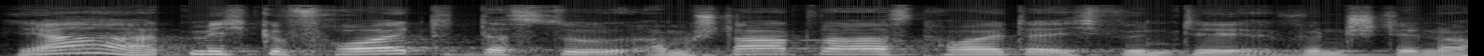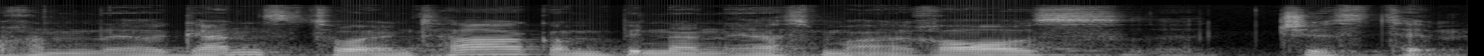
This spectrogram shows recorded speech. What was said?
Ja, hat mich gefreut, dass du am Start warst heute. Ich wünsche dir, wünsch dir noch einen äh, ganz tollen Tag und bin dann erstmal raus. Tschüss, Tim.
